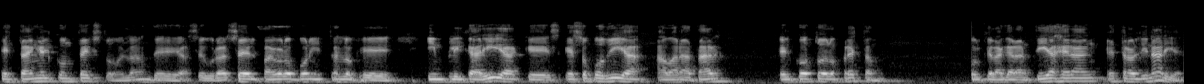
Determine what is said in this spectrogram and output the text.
está en el contexto ¿verdad? de asegurarse el pago de los bonistas, lo que implicaría que eso podría abaratar el costo de los préstamos, porque las garantías eran extraordinarias.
